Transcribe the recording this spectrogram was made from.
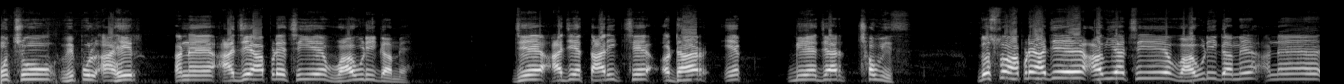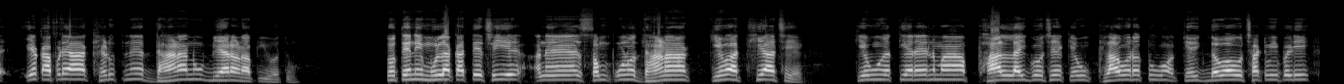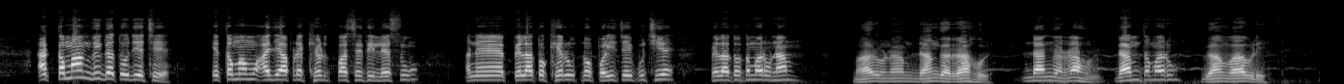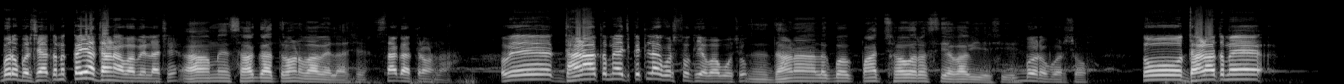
હું છું વિપુલ આહિર અને આજે આપણે છીએ વાવડી ગામે, જે આજે તારીખ છે અઢાર એક બે હજાર છવ્વીસ. દોસ્તો, આપણે આજે આવ્યા છીએ વાવડી ગામે અને એક આપણે આ ખેડૂતને ધાણાનું બિયારણ આપ્યું હતું. તો તેની મુલાકાતે છીએ અને સંપૂર્ણ ધાણા કેવા થયા છે, કેવું અત્યારે એમાં ફાલ લાગ્યો છે, કેવું ફ્લાવર હતું કેવી દવાઓ છાંટવી પડી, આ તમામ વિગતો જે છે એ તમામ આજે આપણે ખેડૂત પાસેથી લેશું. અને પહેલાં તો ખેડૂતનો પરિચય પૂછીએ. પહેલાં તો તમારું નામ? મારું નામ ડાંગર રાહુલ. ડાંગર રાહુલ. ગામ તમારું? ગામ વાવડી. બરોબર છે. આ તમે કયા ધાણા વાવેલા છે? આ અમે સાગા ત્રણ વાવેલા છે. સાગા ત્રણ. હવે ધાણા તમે આજ કેટલા વર્ષોથી વાવો છો? ધાણા લગભગ પાંચ છ વર્ષથી વાવીએ છીએ. બરોબર છો. તો ધાણા તમે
